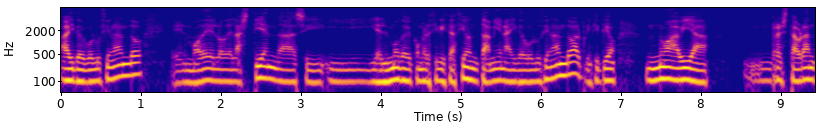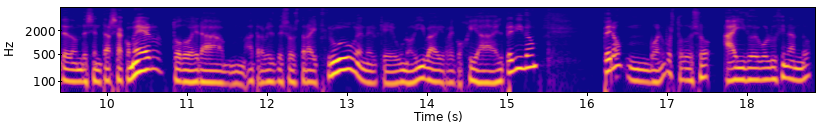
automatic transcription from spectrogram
ha ido evolucionando, el modelo de las tiendas y, el modo de comercialización también ha ido evolucionando, al principio no había mm, restaurante donde sentarse a comer, todo era mm, a través de esos drive-thru en el que uno iba y recogía el pedido pero mm, bueno, pues todo eso ha ido evolucionando,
